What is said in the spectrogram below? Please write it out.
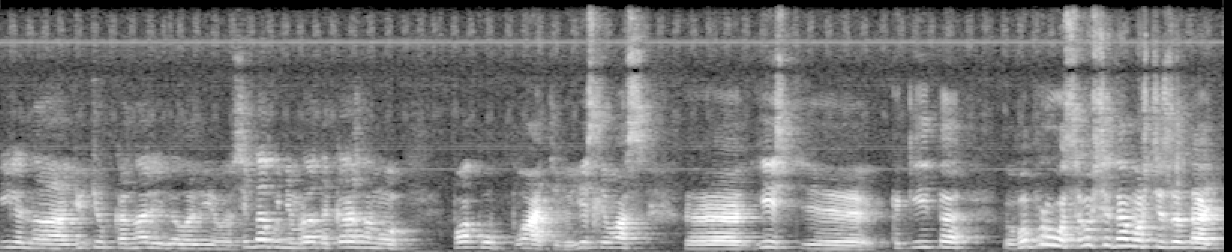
или на YouTube канале Velovivo. Всегда будем рады каждому покупателю. Если у вас есть какие-то вопросы, вы всегда можете задать.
